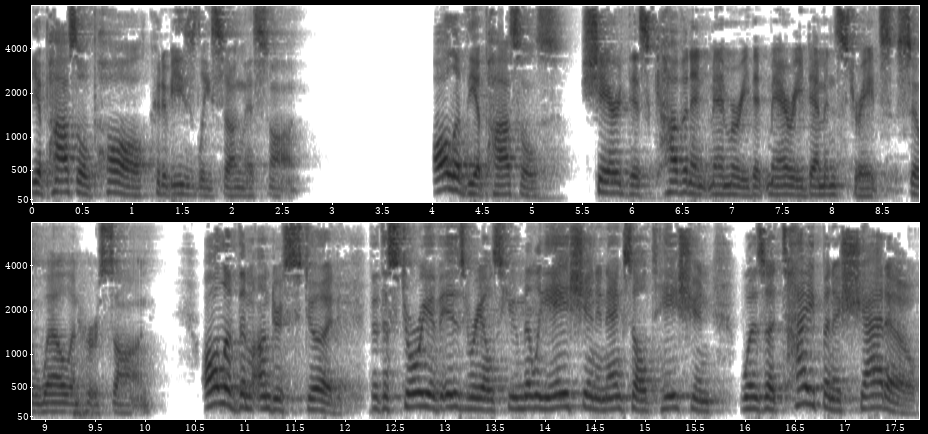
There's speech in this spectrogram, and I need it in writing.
the apostle Paul could have easily sung this song. All of the apostles shared this covenant memory that Mary demonstrates so well in her song. All of them understood that the story of Israel's humiliation and exaltation was a type and a shadow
